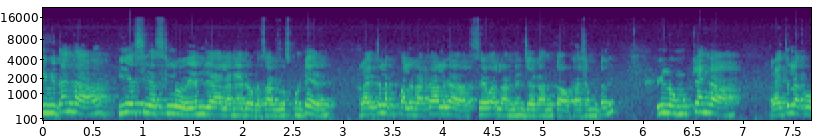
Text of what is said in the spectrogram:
ఈ విధంగా పిఎస్సిఎస్లు ఏం చేయాలనేది ఒకసారి చూసుకుంటే రైతులకు పలు రకాలుగా సేవలు అందించడానికి అవకాశం ఉంటుంది. వీళ్ళు ముఖ్యంగా రైతులకు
